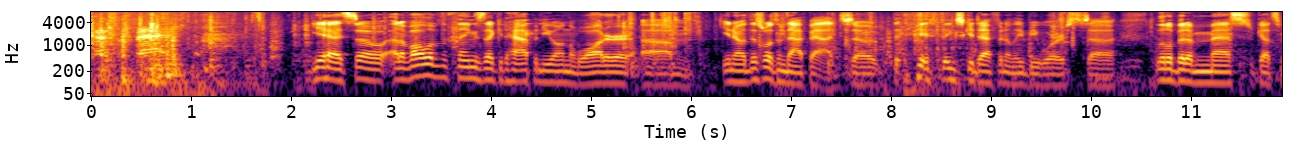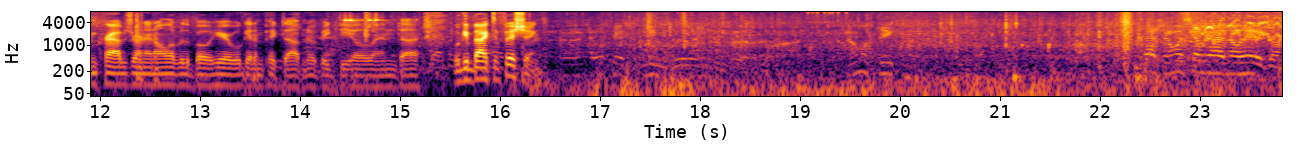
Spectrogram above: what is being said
That's a bag. Yeah, so out of all of the things that could happen to you on the water, um, you know, this wasn't that bad. So th- things could definitely be worse. A little bit of mess. We've got some crabs running all over the boat here. We'll get them picked up, no big deal. And uh, we'll get back to fishing. I don't think. Gosh, I want to say we had no hitters on,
